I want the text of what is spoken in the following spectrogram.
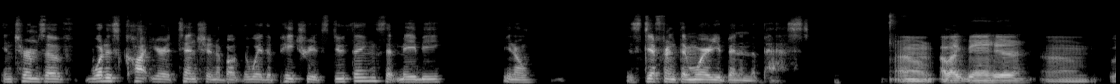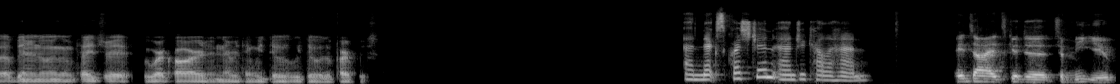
in terms of what has caught your attention about the way the Patriots do things that maybe, you know, is different than where you've been in the past. Um, I like being here. Um, love being a New England Patriot. We work hard and everything we do, we do with a purpose. And next question, Andrew Callahan. Hey Ty, it's good to to meet you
